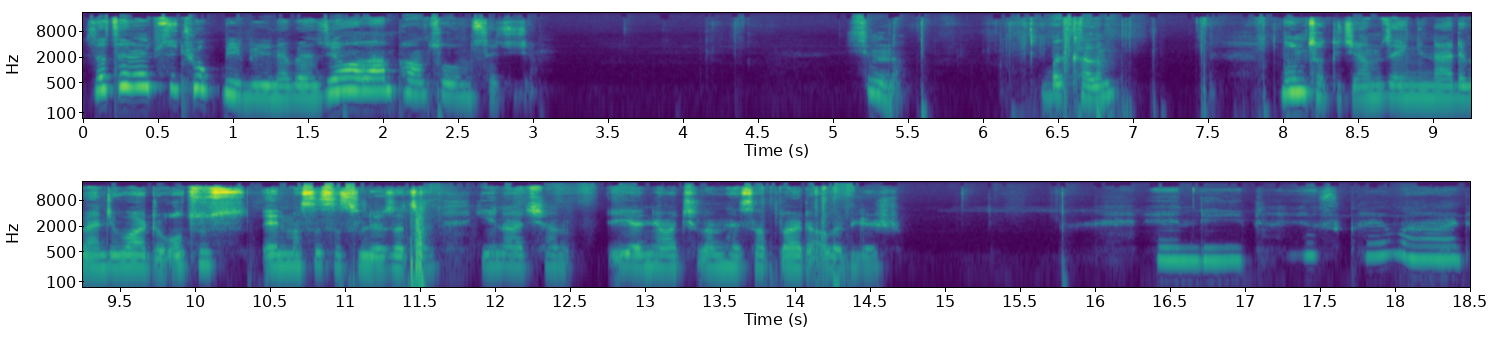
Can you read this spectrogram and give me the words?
Zaten hepsi çok birbirine benziyor ama ben pantolonu seçeceğim. Şimdi bakalım. Bunu takacağım. Zenginlerde bence vardır. 30 elması satılıyor zaten. Yeni açan yeni açılan hesaplar da alabilir. En deep kıyılarda.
